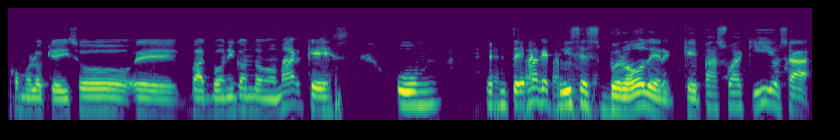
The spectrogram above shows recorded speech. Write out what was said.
como lo que hizo eh, Bad Bunny con Don Omar, que es un, un tema que tú dices, brother, ¿qué pasó aquí? O sea,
